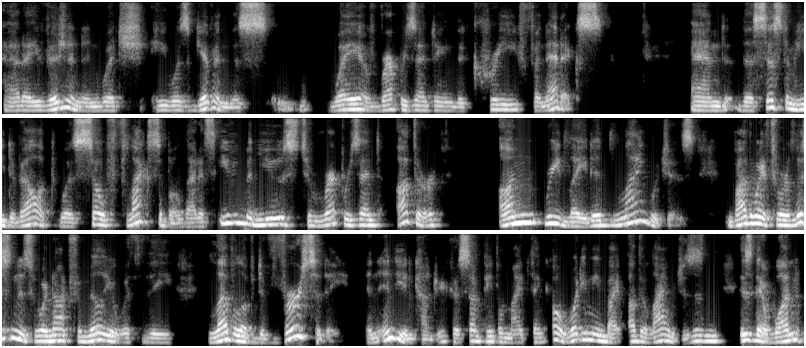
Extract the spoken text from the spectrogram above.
had a vision in which he was given this way of representing the Cree phonetics. And the system he developed was so flexible that it's even been used to represent other unrelated languages. By the way, for listeners who are not familiar with the level of diversity in Indian country, because some people might think, oh, what do you mean by other languages? Isn't, is there one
